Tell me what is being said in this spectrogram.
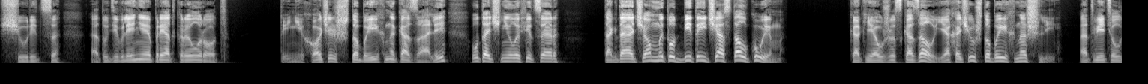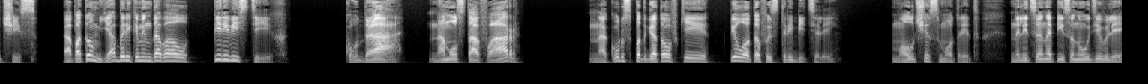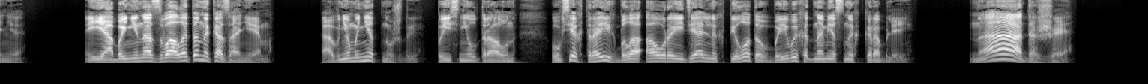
Щурится, от удивления приоткрыл рот. «Ты не хочешь, чтобы их наказали?» — уточнил офицер. Тогда о чем мы тут битый час толкуем?» «Как я уже сказал, я хочу, чтобы их нашли», — ответил Чиз. «А потом я бы рекомендовал перевести их». «Куда? На Мустафар?» «На курс подготовки пилотов-истребителей». Молча смотрит. На лице написано удивление. «Я бы не назвал это наказанием!» «А в нем и нет нужды», — пояснил Траун. У всех троих была аура идеальных пилотов боевых одноместных кораблей. «Надо же!»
